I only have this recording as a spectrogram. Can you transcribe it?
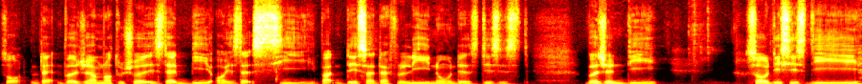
So that version I'm not too sure is that B or is that C, but this I definitely know this this is version D. So this is the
